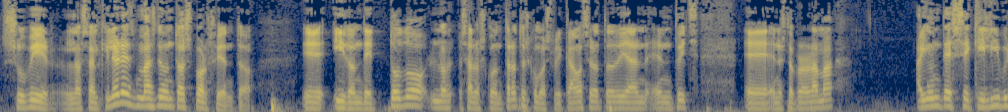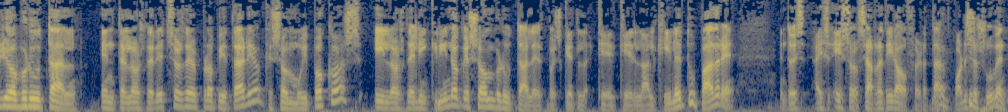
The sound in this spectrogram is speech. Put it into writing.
subir los alquileres más de un 2%. Eh, y donde todo, o sea, los contratos, como explicábamos el otro día en, Twitch, eh, en nuestro programa, hay un desequilibrio brutal entre los derechos del propietario, que son muy pocos, y los del inquilino, que son brutales. Pues que, que, que lo alquile tu padre. Entonces, eso se ha retirado oferta, por eso suben.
